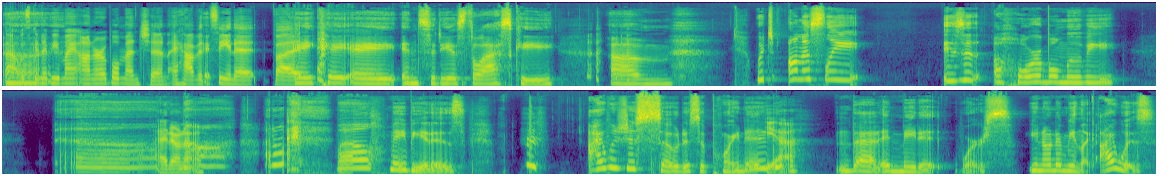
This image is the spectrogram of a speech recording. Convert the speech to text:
That was uh, going to be my honorable mention. I haven't seen it, but aka Insidious the Last Key. Um, which honestly, is it a horrible movie? Uh, I don't know. I don't. Well, maybe it is. I was just so disappointed yeah. that it made it worse. You know what I mean? Like I was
